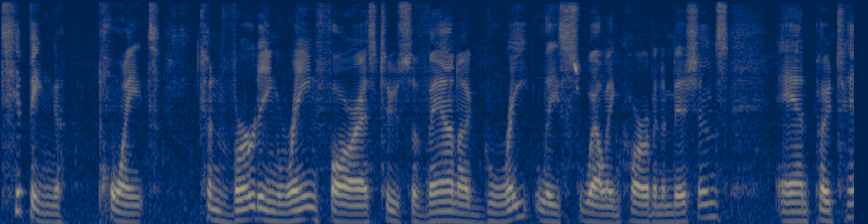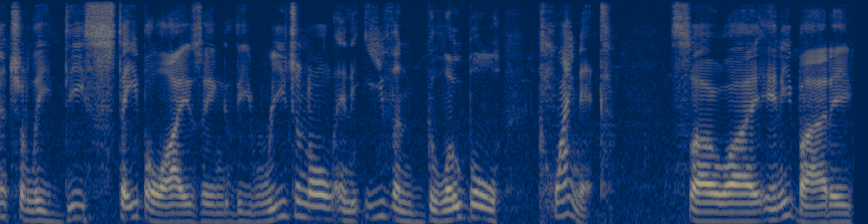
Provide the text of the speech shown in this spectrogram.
tipping point, converting rainforest to savanna, greatly swelling carbon emissions and potentially destabilizing the regional and even global climate. So uh, anybody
